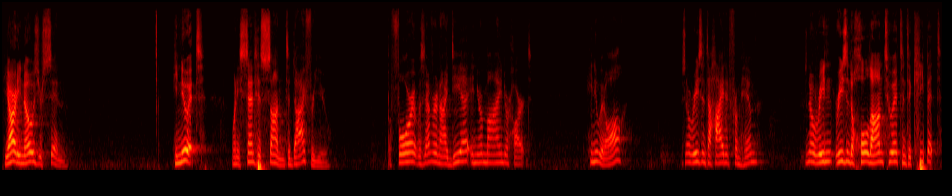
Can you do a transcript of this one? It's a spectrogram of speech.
He already knows your sin. He knew it when He sent His Son to die for you. Before it was ever an idea in your mind or heart, He knew it all. There's no reason to hide it from Him. There's no re- reason to hold on to it and to keep it.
